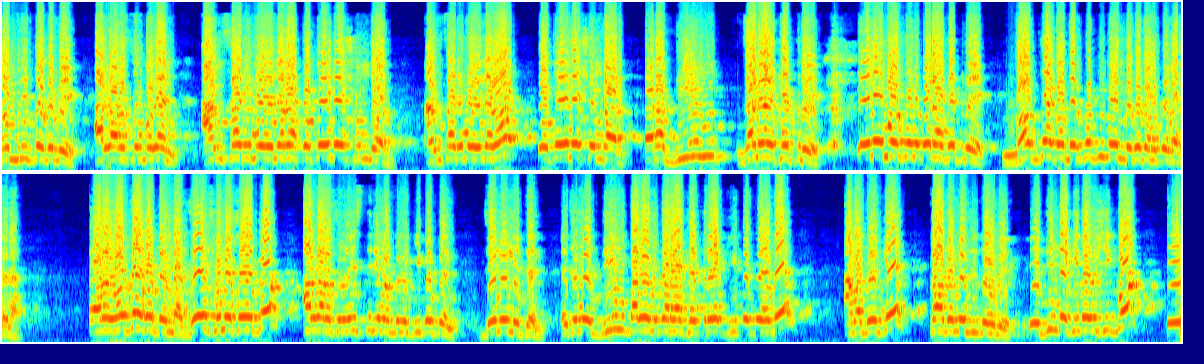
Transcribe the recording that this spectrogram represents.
সমৃদ্ধ করবে। আল্লাহ রাসূল বলেন, আনসারি মহিলারা কতই না সুন্দর, আনসারি মহিলারা কতই না সুন্দর, তারা দিন জানার ক্ষেত্রে, এলেম অর্জন করার ক্ষেত্রে লজ্জা তাদের প্রতিবন্ধকতা হতে পারে না। তারা লজ্জা করতেন না, যে সমস্যা হতো, আল্লাহ রসুল স্ত্রীর মাধ্যমে কি করতেন? জেনে নিতেন। এই জন্য দিন পালন করার ক্ষেত্রে কি করতে হবে? আমাদেরকে প্রাধান্য দিতে হবে। এই দিনটা কীভাবে শিখব? এই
